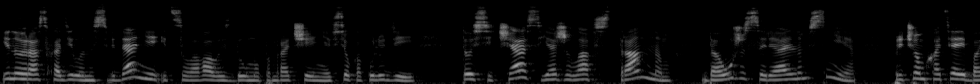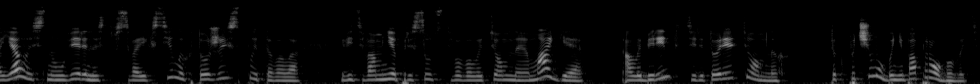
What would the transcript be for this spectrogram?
иной раз ходила на свидание и целовалась до умопомрачения, все как у людей, то сейчас я жила в странном, до ужаса реальном сне, причем хотя и боялась, но уверенность в своих силах тоже испытывала, ведь во мне присутствовала темная магия, а лабиринт – территория темных. Так почему бы не попробовать?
